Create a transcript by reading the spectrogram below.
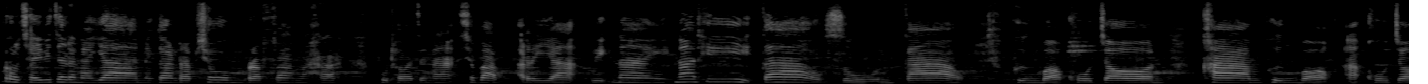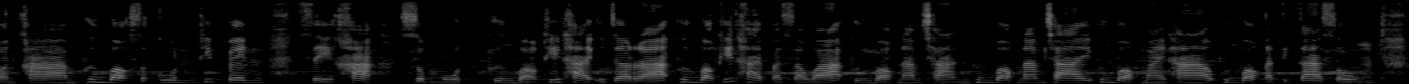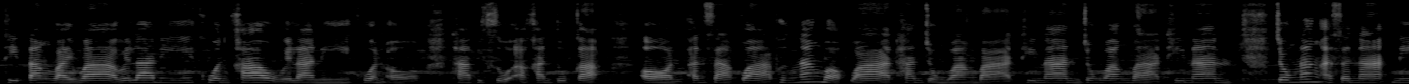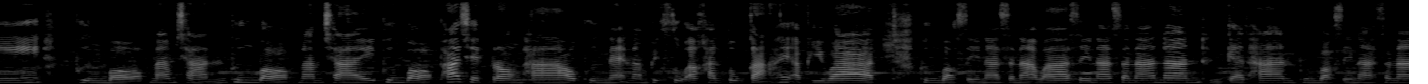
โปรดใช้วิจารณญาณในการรับชมรับฟังนะคะพุทธวจนะ ฉบับอริยวินัยหน้าที่ 909 พึงบอกโคจรคามพึงบอกอโคจรคาม พึงบอกสกุลที่เป็นเสขะสมมุติ พึงบอกที่ถ่ายอุจจาระ พึงบอกที่ถ่ายปัสสาวะ พึงบอกน้ำฉัน พึงบอกน้ำใช้ พึงบอกไม้เท้า พึงบอกกติกาสงฆ์ที่ตั้งไว้ว่าเวลานี้ควรเข้า เวลานี้ควรออก ถ้าภิกษุอคันตุกะอ่อนพรรษากว่า พึงนั่งบอกว่าท่านจงวางบาตรที่นั่น จงวางบาตรที่นั่น จงนั่งอาสนะนี้ พึงบอกน้ำฉัน พึงบอกน้ำใช้ พึงบอกผ้าเช็ดรองเท้า พึงแนะนำภิกษุอาคันตุกะให้อภิวาท พึงบอกเสนาสนะว่าเสนาสนะนั้นถึงแก่ท่าน พึงบอกเสนาสนะ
